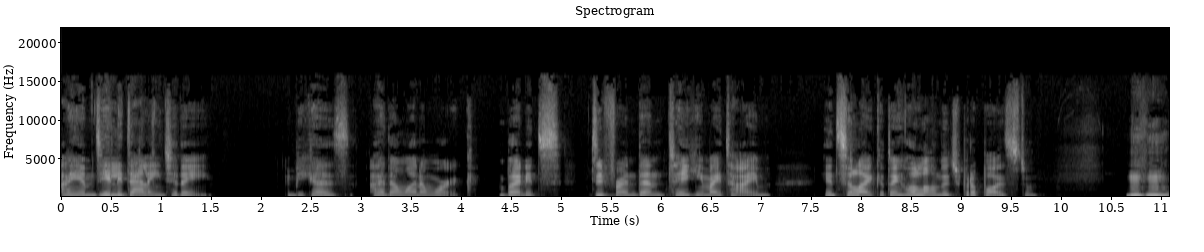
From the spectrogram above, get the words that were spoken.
I am dilly dallying today because I don't want to work, but it's different than taking my time. It's like eu tô enrolando de propósito. Mm-hmm.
